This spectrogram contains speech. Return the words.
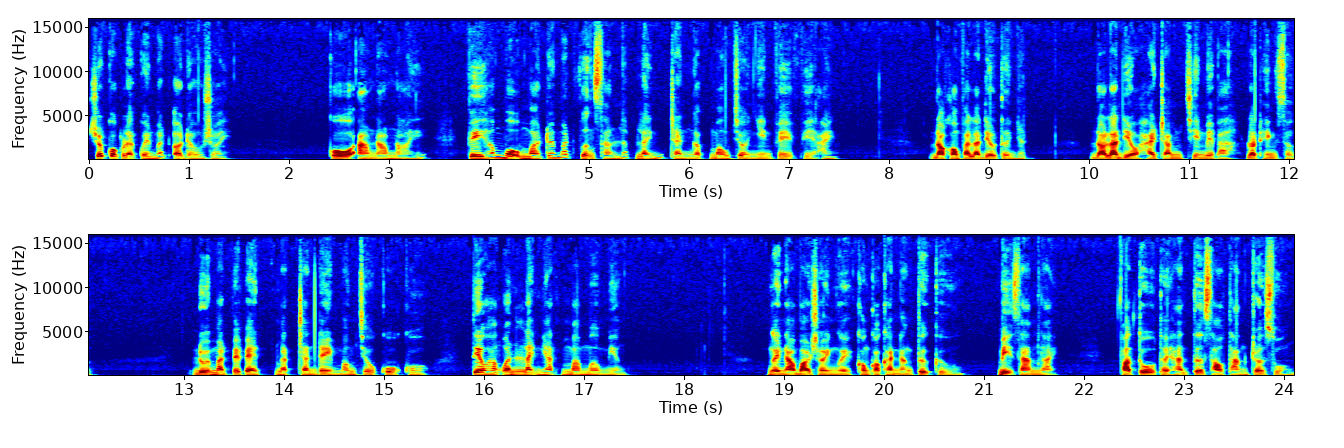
rốt cuộc lại quên mất ở đâu rồi. Cô ảo não nói, vì hâm mộ mà đôi mắt vượng sáng lấp lánh tràn ngập mong chờ nhìn về phía anh. Đó không phải là điều thứ nhất. Đó là điều 293 luật hình sự. Đối mặt với vẻ mặt tràn đầy mong chờ của cô, Tiêu Hạng Uẩn lạnh nhạt mà mở miệng. Người nào bỏ rơi người không có khả năng tự cứu, bị giam lại, phạt tù thời hạn từ 6 tháng trở xuống,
